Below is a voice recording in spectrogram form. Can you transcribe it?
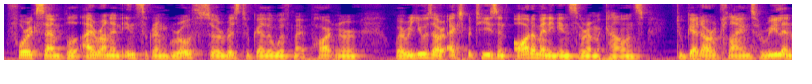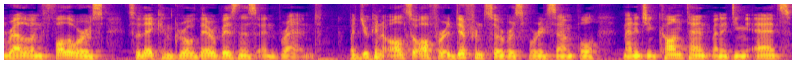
For example, I run an Instagram growth service together with my partner where we use our expertise in automating Instagram accounts to get our clients real and relevant followers so they can grow their business and brand. But you can also offer a different service, for example, managing content, managing ads,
